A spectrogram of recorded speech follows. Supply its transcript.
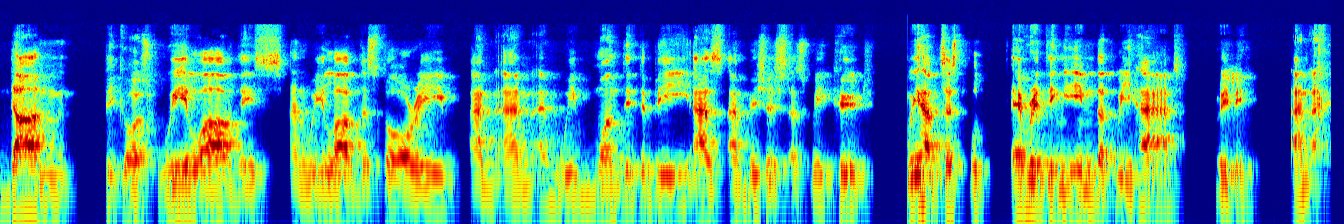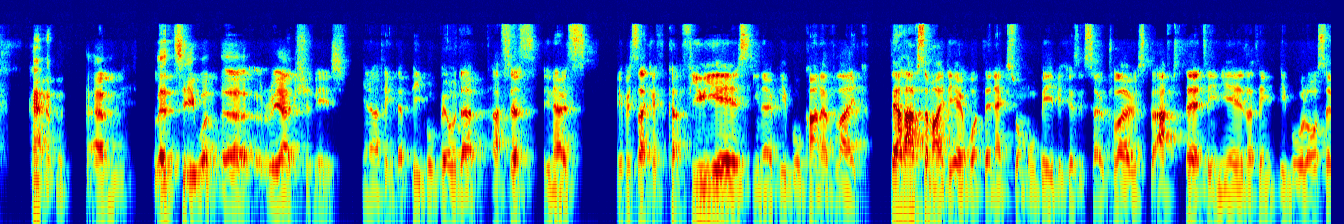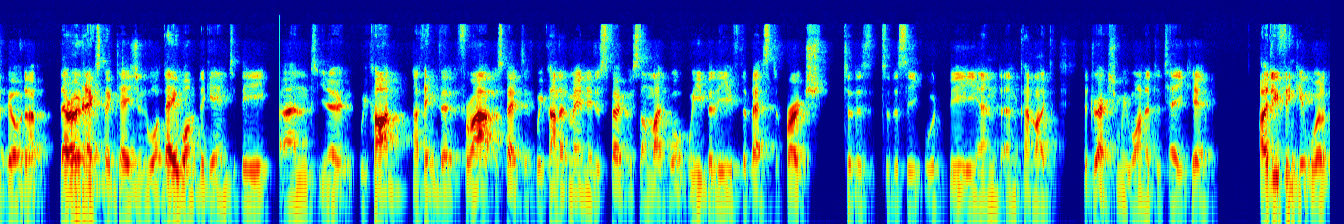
done because we love this and we love the story and and and we wanted to be as ambitious as we could we have just put everything in that we had really and and, and let's see what the reaction is you know i think that people build up after you know if it's like a few years you know people kind of like they'll have some idea of what the next one will be because it's so close. But after 13 years, I think people will also build up their own expectations, what they want the game to be. And, you know, we can't, I think that from our perspective, we kind of mainly just focus on like what we believe the best approach to the, to the sequel would be and, and kind of like the direction we wanted to take it. I do think it will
